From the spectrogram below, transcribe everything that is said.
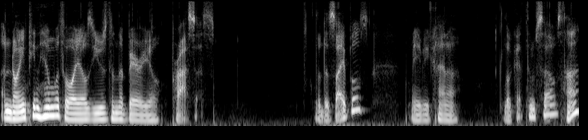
anointing him with oils used in the burial process. The disciples maybe kind of look at themselves, huh?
